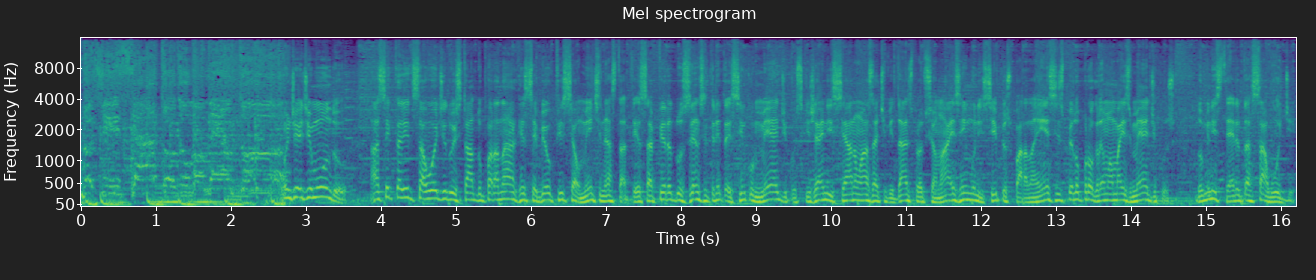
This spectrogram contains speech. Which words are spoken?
Notícia a todo momento. Bom dia, Edmundo. A Secretaria de Saúde do Estado do Paraná recebeu oficialmente nesta terça-feira 235 médicos que já iniciaram as atividades profissionais em municípios paranaenses pelo programa Mais Médicos do Ministério da Saúde.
